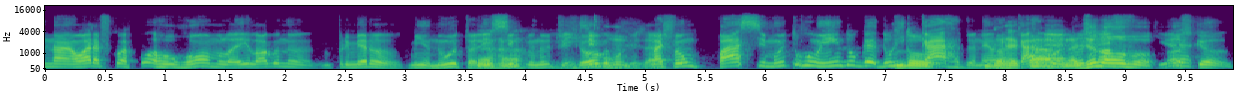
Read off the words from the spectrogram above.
na hora ficou, porra, o Rômulo aí, logo no, no primeiro minuto, ali, Uhum. cinco minutos de 20 jogo. segundos, é. Mas foi um passe muito ruim do, do Do- Ricardo, né? do o Ricardo, botou né? De novo, acho que eu-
